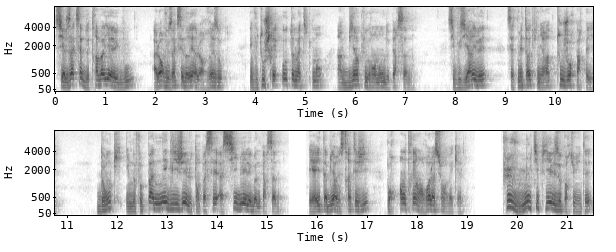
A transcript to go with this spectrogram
Si elles acceptent de travailler avec vous, alors vous accéderez à leur réseau et vous toucherez automatiquement un bien plus grand nombre de personnes. Si vous y arrivez, cette méthode finira toujours par payer. Donc, il ne faut pas négliger le temps passé à cibler les bonnes personnes et à établir une stratégie pour entrer en relation avec elle. Plus vous multipliez les opportunités,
